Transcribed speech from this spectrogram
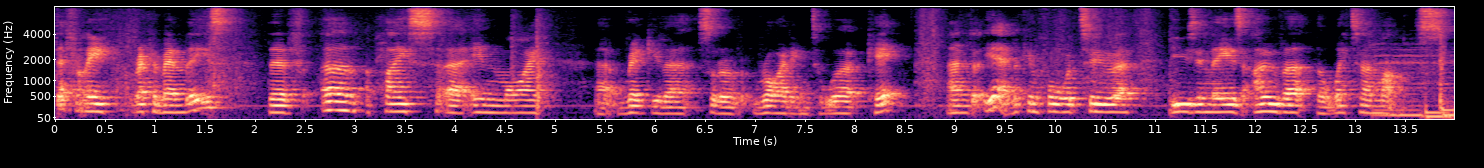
definitely recommend these. They've earned a place uh, in my uh, regular sort of riding to work kit and uh, yeah looking forward to uh, using these over the wetter months.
